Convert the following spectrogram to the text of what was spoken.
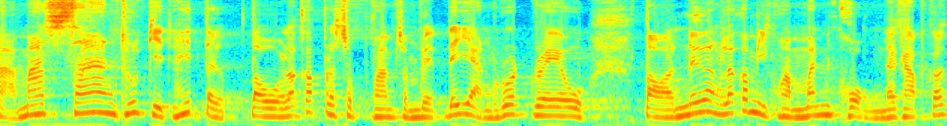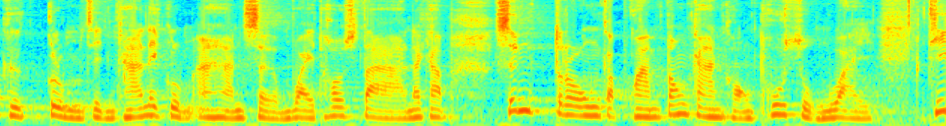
สามารถสร้างธุรกิจให้เติบโต แล้วก็ประสบความสำเร็จได้อย่างรวดเร็ว ต่อเนื่องแล้วก็มีความมั่นคงนะครับก็คือกลุ่มสินค้าในกลุ่มอาหารเสริม Vital Star นะครับซึ่งตรงกับความต้องการของผู้สูงวัย ที่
